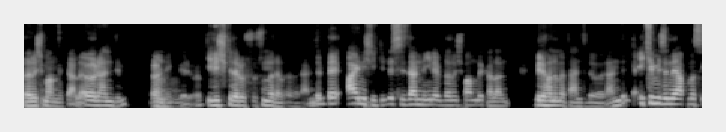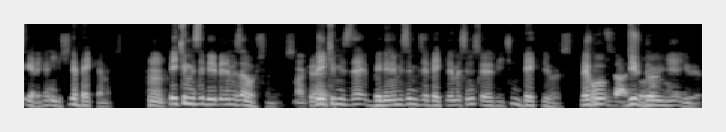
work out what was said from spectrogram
danışmanlıklarla öğrendim. Örnek Hı-hı. veriyorum. İlişkiler hususunda da öğrendim ve aynı şekilde sizden de yine bir danışmanlık alan bir hanımefendi de öğrendim. İkimizin de yapması gereken ilişkide beklemek. Hı. Ve ikimiz de birbirimizden hoşlanıyoruz. Okay. Ve ikimiz de bedenimizin bize beklemesini söylediği için bekliyoruz. Ve Çok bu bir soru. döngüye giriyor.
